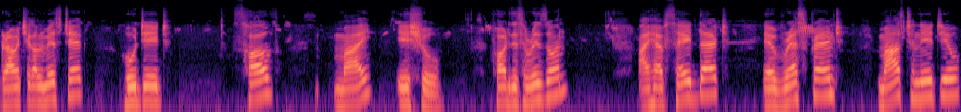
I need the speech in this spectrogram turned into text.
grammatical mistake, who did solve my issue. For this reason, I have said that a best friend must need you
